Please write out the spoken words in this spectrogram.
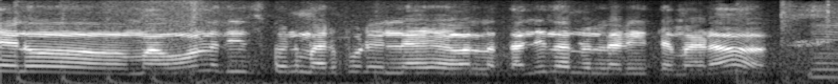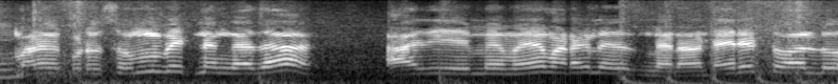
నేను మా ఓన్లు తీసుకొని మరిపూడి వెళ్ళి వాళ్ళ తల్లిదండ్రులు అడిగితే మేడం మనం ఇప్పుడు సొమ్ము పెట్టినాం కదా అది మేమేం అడగలేదు మేడం. డైరెక్ట్ వాళ్ళు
